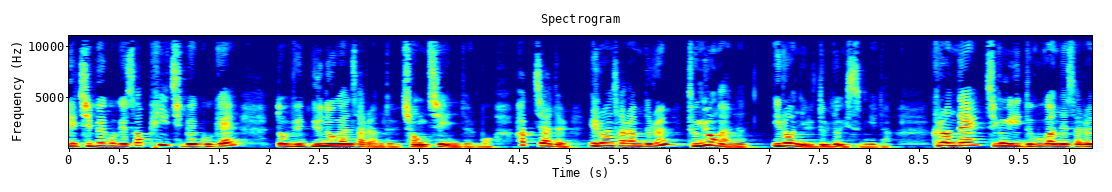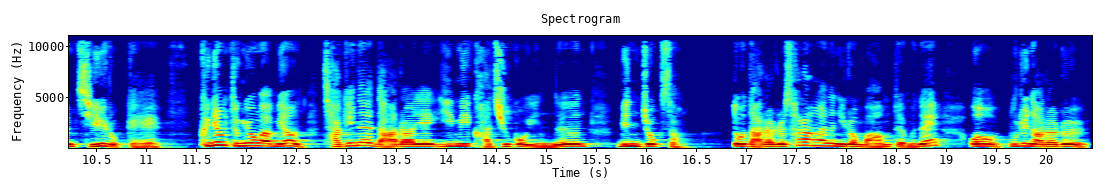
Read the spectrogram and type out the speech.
이게 지배국에서 피지배국의 또 유능한 사람들, 정치인들, 뭐 학자들 이런 사람들을 등용하는 이런 일들도 있습니다. 그런데 지금 이 느부갓네살은 지혜롭게 그냥 등용하면 자기네 나라에 이미 가지고 있는 민족성, 또 나라를 사랑하는 이런 마음 때문에 어 우리나라를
